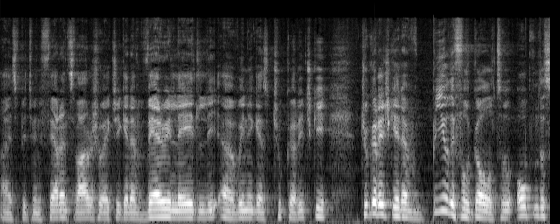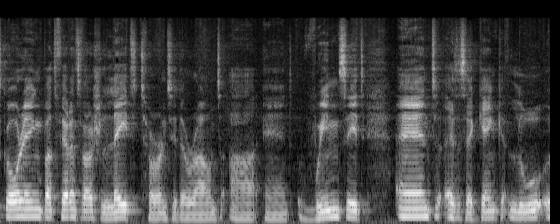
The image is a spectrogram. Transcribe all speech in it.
Uh, it's between Ferencvaros, who actually get a very late uh, win against Čukarički. Čukarički had a beautiful goal to open the scoring, but Ferencvaros late turns it around uh, and wins it. And as I said, Genk lo-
